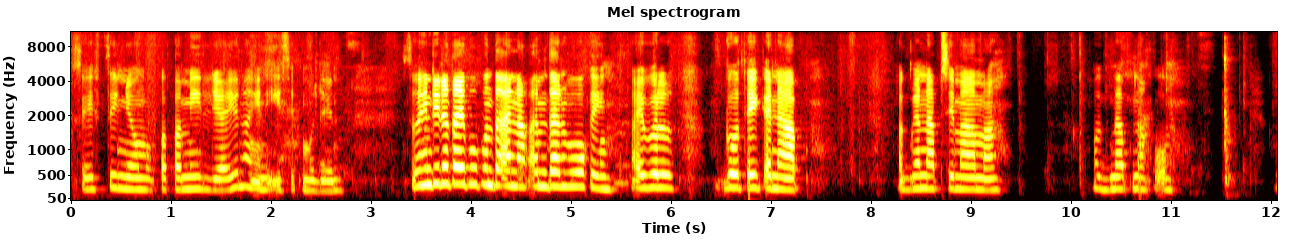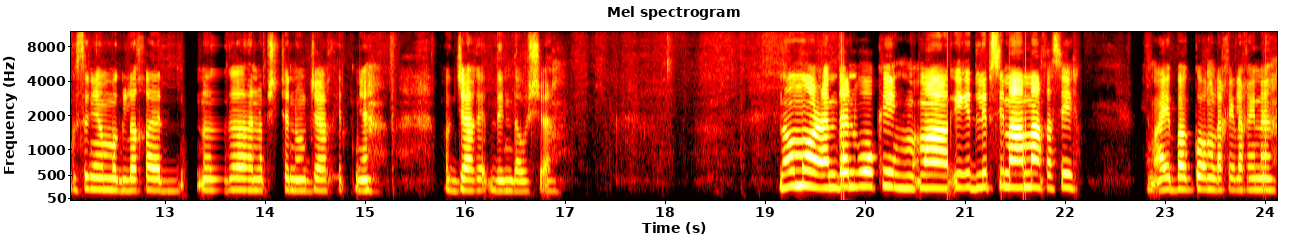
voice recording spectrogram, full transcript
safety nyo, magpapamilya, yun ang iniisip mo din. So, hindi na tayo pupunta, anak. I'm done walking. I will go take a nap. Magnanap si mama. Magnap na ko. Gusto niyang maglakad. Naghahanap siya ng jacket niya. Mag-jacket din daw siya. No more. I'm done walking. Mag-iidlip si mama kasi yung eye ko ang laki-laki na.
